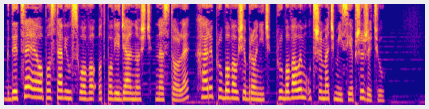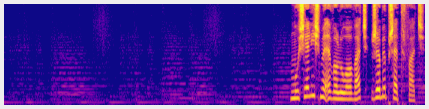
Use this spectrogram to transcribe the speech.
Gdy CEO postawił słowo odpowiedzialność na stole, Harry próbował się bronić, próbowałem utrzymać misję przy życiu. Musieliśmy ewoluować, żeby przetrwać.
